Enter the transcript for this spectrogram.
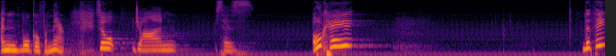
And we'll go from there. So John says, Okay. The thing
